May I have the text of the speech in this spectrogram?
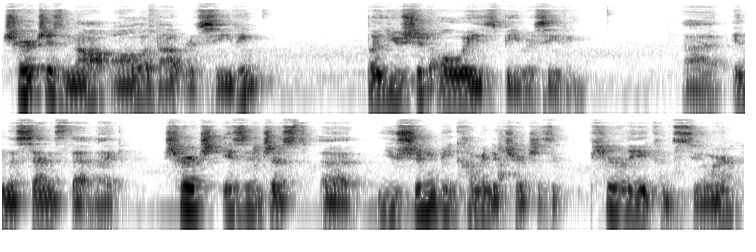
church is not all about receiving, but you should always be receiving. Uh, in the sense that like church isn't just uh, you shouldn't be coming to church as a, purely a consumer,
